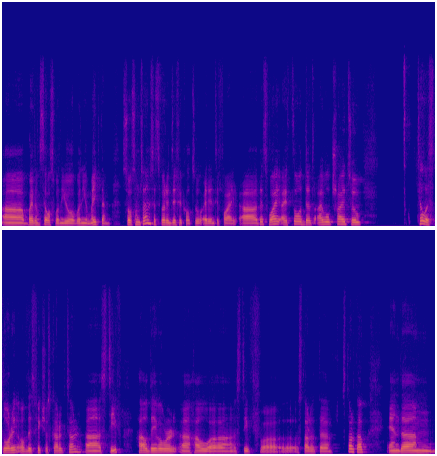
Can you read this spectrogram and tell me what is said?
by themselves when you when you make them so sometimes it's very difficult to identify. Uh, that's why I thought that I will try to tell a story of this fictitious character, uh, Steve, how they were, uh, how uh, Steve uh, started a startup and um,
